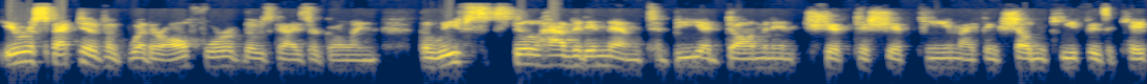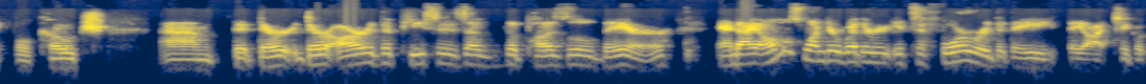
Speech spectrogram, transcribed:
irrespective of whether all four of those guys are going, the Leafs still have it in them to be a dominant shift to shift team. I think Sheldon Keefe is a capable coach. Um, that there there are the pieces of the puzzle there, and I almost wonder whether it's a forward that they they ought to go,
